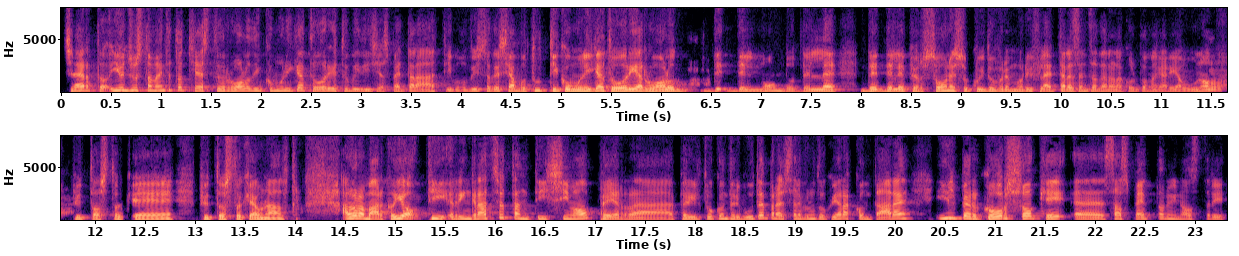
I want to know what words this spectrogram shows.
Certo, io giustamente ti ho chiesto il ruolo di comunicatori e tu mi dici aspetta un attimo, visto che siamo tutti comunicatori, il ruolo de- del mondo, delle, de- delle, persone su cui dovremmo riflettere senza dare la colpa magari a uno mm. piuttosto, che, piuttosto, che, a un altro. Allora Marco, io ti ringrazio tantissimo per, uh, per il tuo contributo e per essere venuto qui a raccontare il percorso che uh, si aspettano i nostri,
